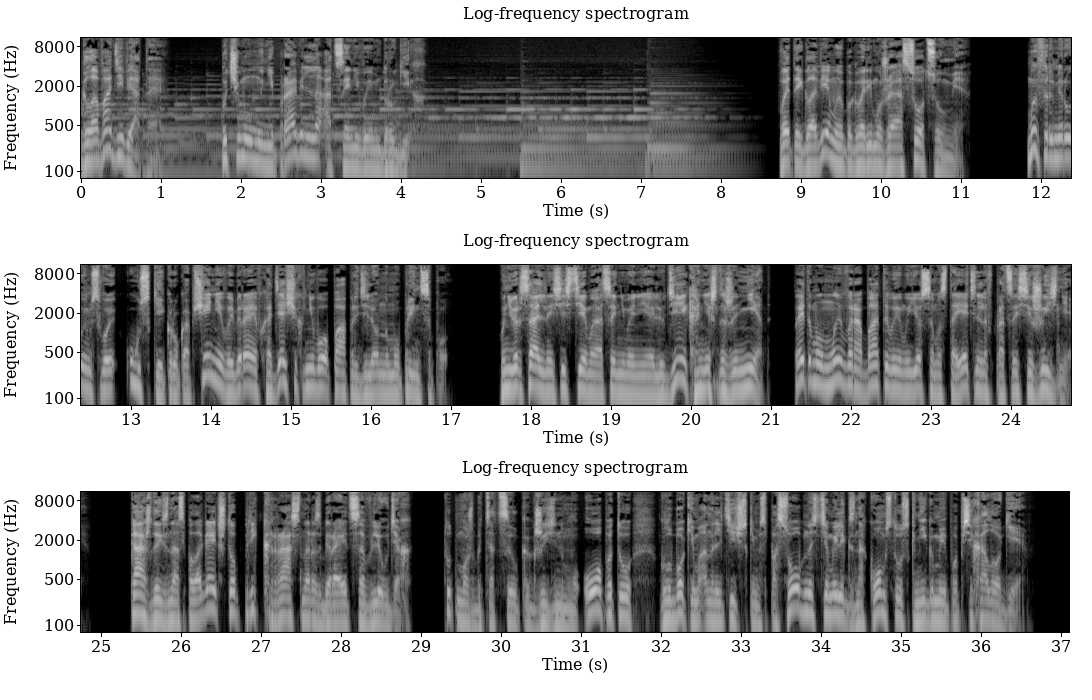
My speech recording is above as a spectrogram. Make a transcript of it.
Глава 9. Почему мы неправильно оцениваем других? В этой главе мы поговорим уже о социуме. Мы формируем свой узкий круг общения, выбирая входящих в него по определенному принципу. Универсальной системы оценивания людей, конечно же, нет, поэтому мы вырабатываем ее самостоятельно в процессе жизни. Каждый из нас полагает, что прекрасно разбирается в людях. Тут может быть отсылка к жизненному опыту, глубоким аналитическим способностям или к знакомству с книгами по психологии.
